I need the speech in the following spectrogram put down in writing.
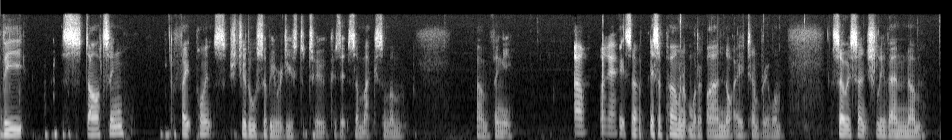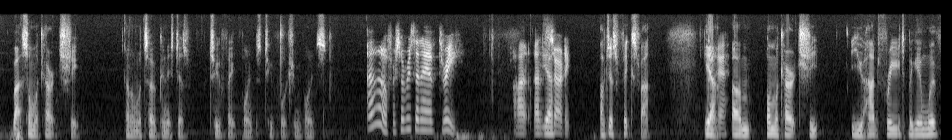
the starting fate points should also be reduced to two because it's a maximum um, thingy. Oh, okay. It's a it's a permanent modifier, not a temporary one. So essentially, then um, that's on the character sheet, and on the token, it's just two fate points, two fortune points. Know. For some reason, I have three. Uh, on Yeah. starting. I've just fixed that. Yeah. Okay. Um, on the character sheet, you had three to begin with,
